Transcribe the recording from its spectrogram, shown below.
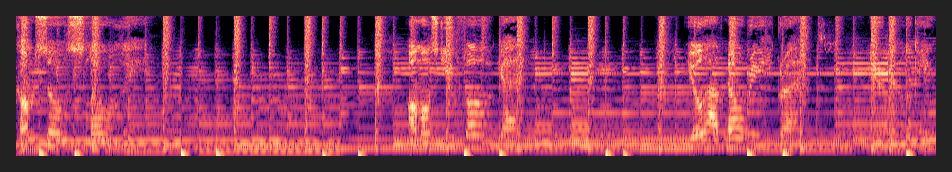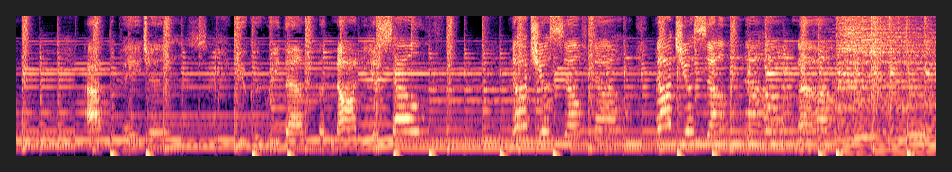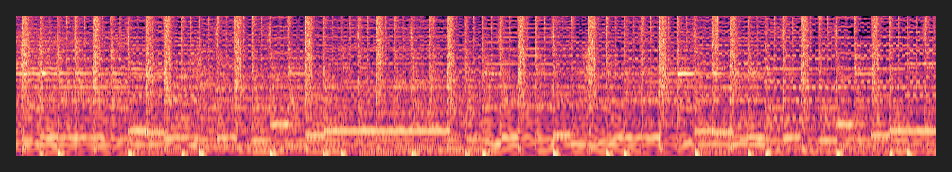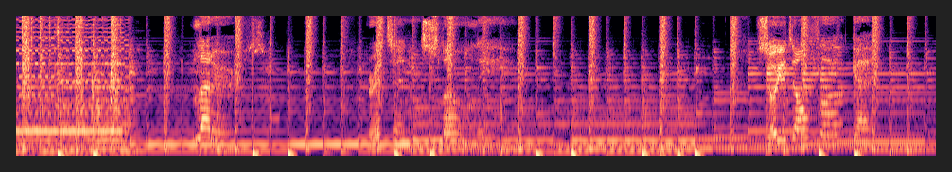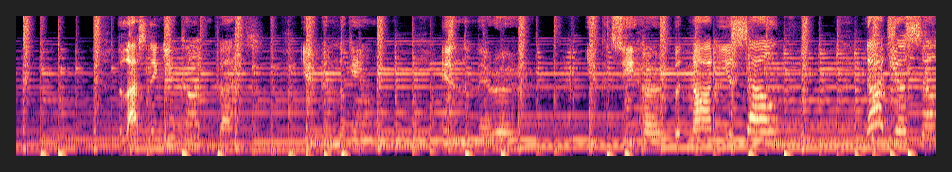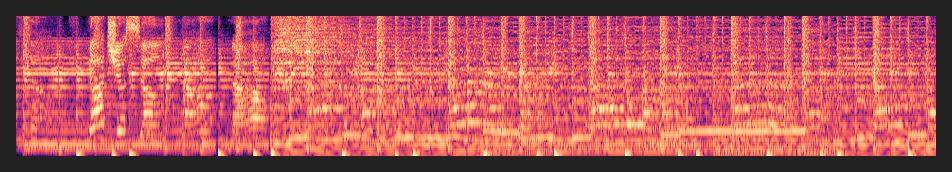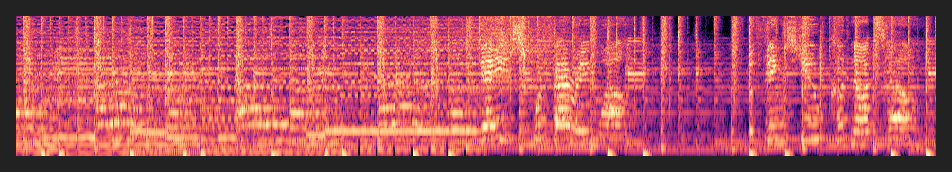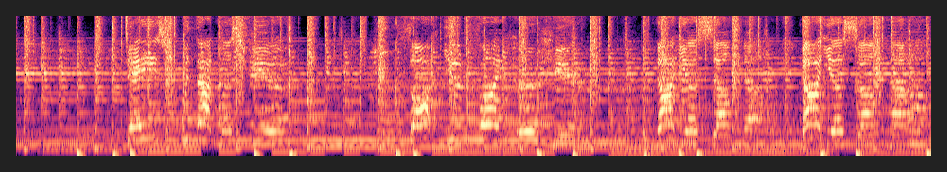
comes so slowly. Almost you forget. You'll have no regrets. You've been looking at the pages. You could read them, but not yourself. Not yourself now. Not yourself letters written slowly. So you don't forget the last thing you confess you've been looking in the mirror. You could see her but not yourself yourself now, not yourself now.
